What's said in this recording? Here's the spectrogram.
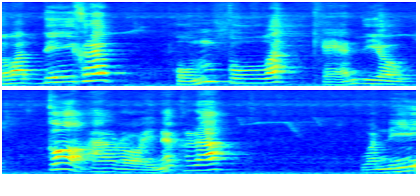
สวัสดีครับ ผมโกวัดแขนเดียว ก็อร่อยนะครับ วันนี้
